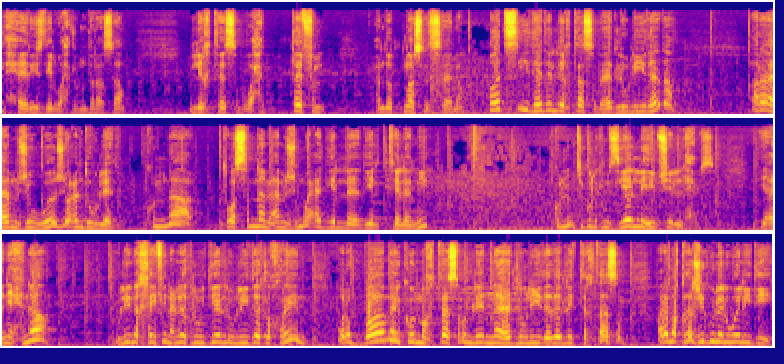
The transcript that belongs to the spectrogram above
الحارس ديال واحد المدرسة اللي اغتصب واحد الطفل عنده 12 سنة. وهذا السيد هذا اللي اغتصب هذا الوليد هذا راه مجوج وعنده ولاد. كنا تواصلنا مع مجموعة ديال ديال التلاميذ. كلهم تيقول لك مزيان اللي يمشي للحبس. يعني حنا ولينا خايفين على الوليدات الوليدات الاخرين. ربما يكون مغتصب لأن هذا الوليد هذا اللي تغتصب راه ما قدرش يقولها لوالديه.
